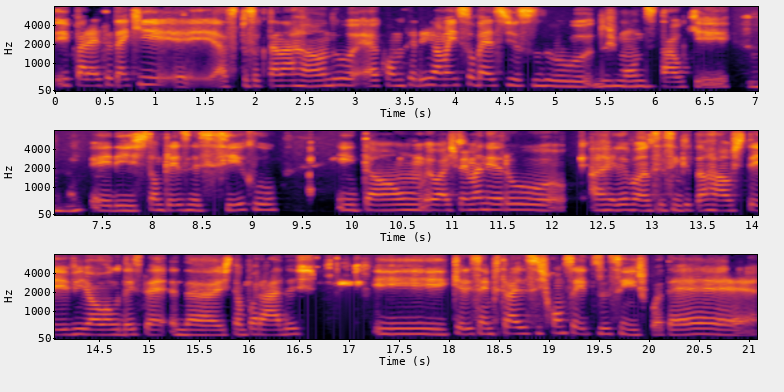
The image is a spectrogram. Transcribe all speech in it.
e parece até que eh, essa pessoa que está narrando é como se ele realmente soubesse disso do, dos mundos e tal que uhum. eles estão presos nesse ciclo. Então, eu acho bem maneiro a relevância assim que o House teve ao longo das, das temporadas e que ele sempre traz esses conceitos, assim, tipo, até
